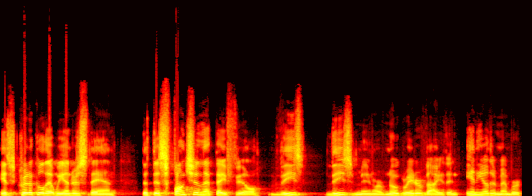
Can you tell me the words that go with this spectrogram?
it's critical that we understand that this function that they fill, these, these men are of no greater value than any other member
